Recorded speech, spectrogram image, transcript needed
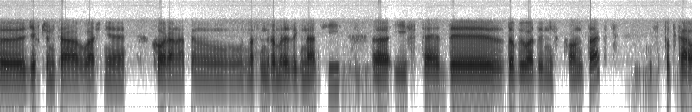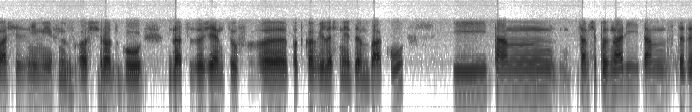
e, dziewczynka właśnie chora na, tę, na syndrom rezygnacji e, i wtedy zdobyła do nich kontakt. Spotkała się z nimi w ośrodku dla cudzoziemców w Podkowie Leśnej Dębaku i tam, tam się poznali i tam wtedy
